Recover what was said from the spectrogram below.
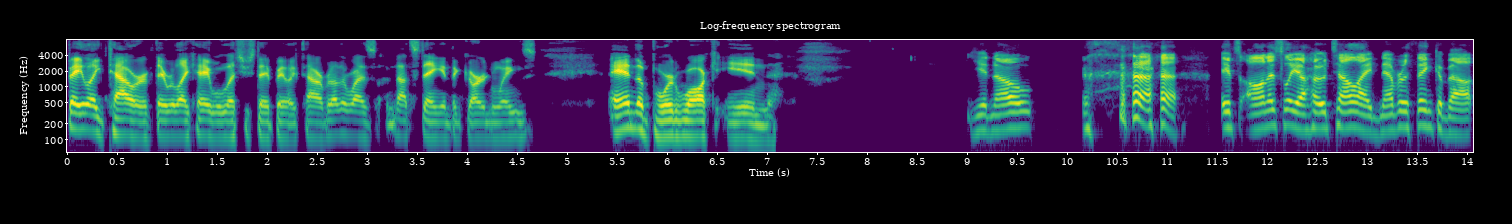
Bay Lake Tower if they were like, "Hey, we'll let you stay at Bay Lake Tower," but otherwise, I'm not staying in the Garden Wings and the Boardwalk Inn. You know, it's honestly a hotel I'd never think about,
